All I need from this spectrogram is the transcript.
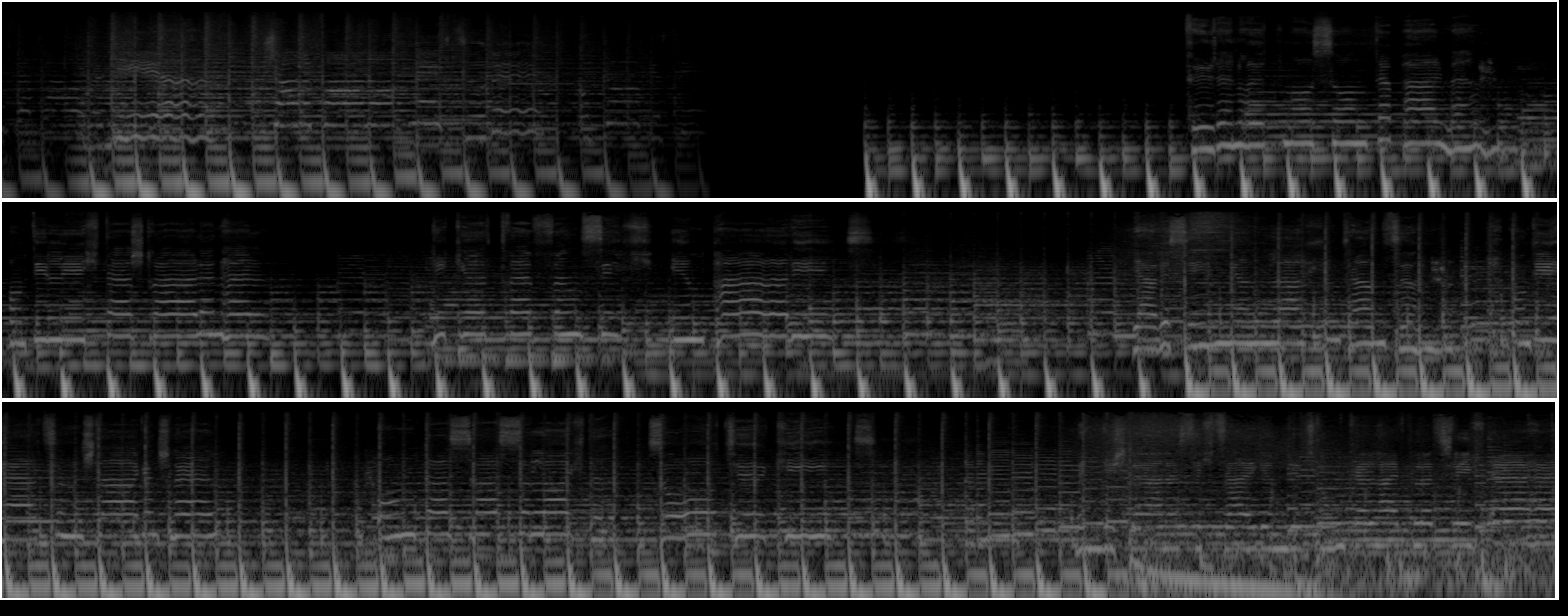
Fühl den Rhythmus unter Palmen und die Lichter strahlen hell. Blicke treffen sich Wir singen, lachen, tanzen und die Herzen schlagen schnell. Und das Wasser leuchtet so türkis. Wenn die Sterne sich zeigen, wird Dunkelheit plötzlich erhellt.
